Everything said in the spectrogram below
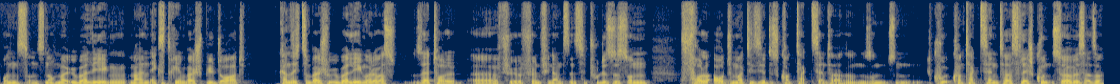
uns, uns nochmal überlegen, mal ein Extrembeispiel dort, kann sich zum Beispiel überlegen, oder was sehr toll äh, für, für ein Finanzinstitut ist, ist so ein vollautomatisiertes Kontaktcenter, also so ein, so ein Kontaktcenter slash Kundenservice, also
